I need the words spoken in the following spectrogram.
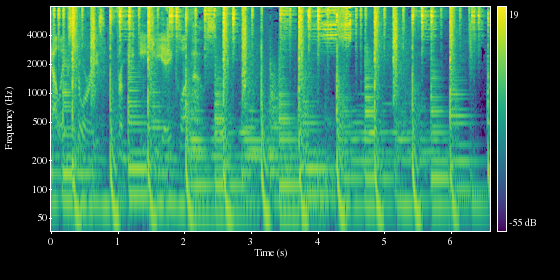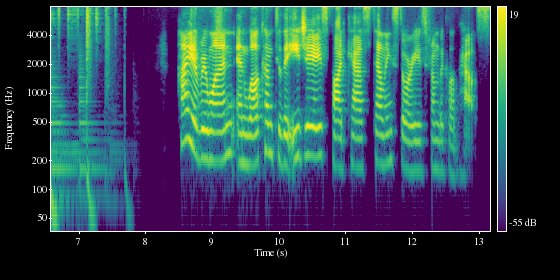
telling stories from the EGA Clubhouse. Hi, everyone, and welcome to the EGA's podcast, Telling Stories from the Clubhouse.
